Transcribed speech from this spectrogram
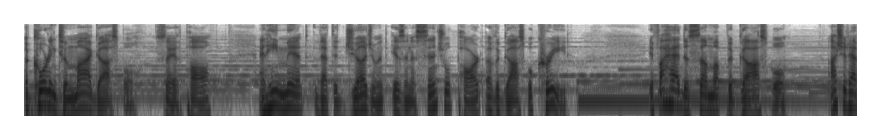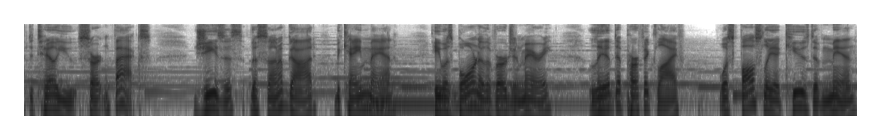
According to my gospel, saith Paul, and he meant that the judgment is an essential part of the gospel creed. If I had to sum up the gospel, I should have to tell you certain facts. Jesus, the Son of God, became man. He was born of the Virgin Mary, lived a perfect life, was falsely accused of men,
